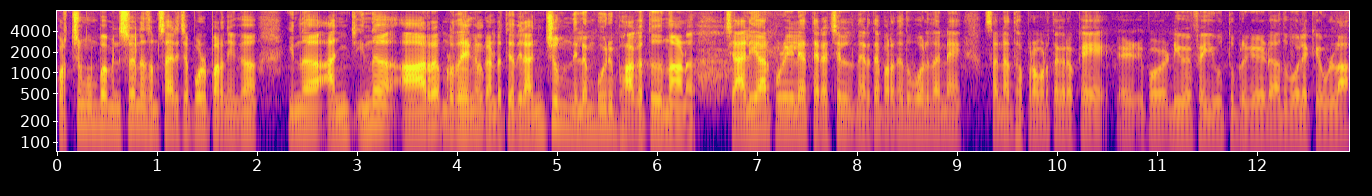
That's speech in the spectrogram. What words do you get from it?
കുറച്ച് മുമ്പ് മിനിസ്റ്ററിനെ സംസാരിച്ചപ്പോൾ പറഞ്ഞു ഇന്ന് അഞ്ച് ഇന്ന് ആറ് മൃതദേഹങ്ങൾ കണ്ടെത്തി. അതിൽ അഞ്ചും നിലമ്പൂർ ഭാഗത്തു നിന്നാണ്. ചാലിയാർ പുഴയിലെ തെരച്ചിൽ നേരത്തെ പറഞ്ഞതുപോലെ തന്നെ സന്നദ്ധ പ്രവർത്തകരൊക്കെ ഇപ്പോൾ D F I youth brigade അതുപോലെയൊക്കെയുള്ള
